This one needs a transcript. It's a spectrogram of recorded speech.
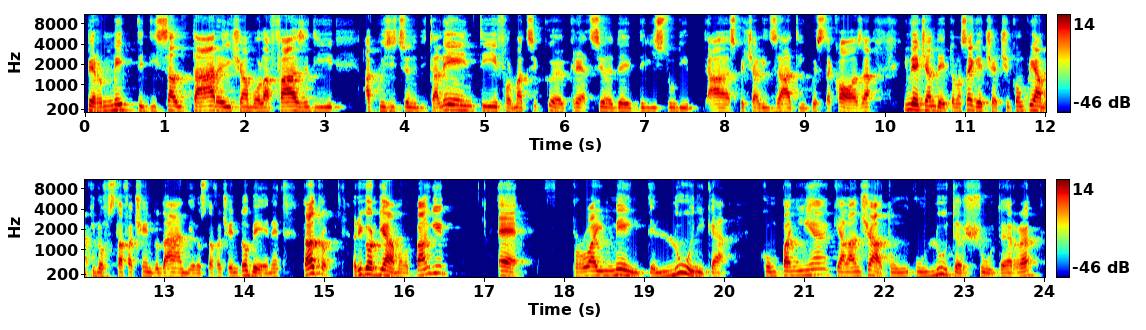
permette di saltare, diciamo, la fase di acquisizione di talenti, formazio- eh, creazione de- degli studi uh, specializzati in questa cosa. Invece hanno detto, ma sai che c'è, ci compriamo chi lo sta facendo da anni e lo sta facendo bene. Tra l'altro, ricordiamolo, Bungie è probabilmente l'unica compagnia che ha lanciato un, un looter shooter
